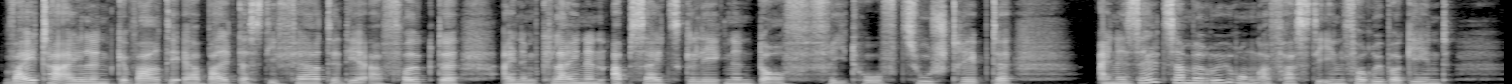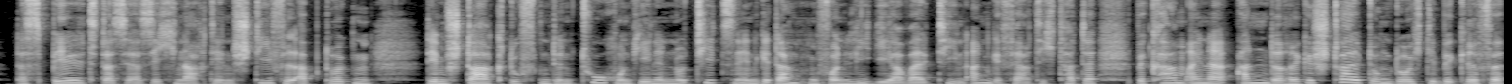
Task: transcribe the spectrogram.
weitereilend gewahrte er bald dass die fährte der er folgte einem kleinen abseits gelegenen dorffriedhof zustrebte eine seltsame rührung erfaßte ihn vorübergehend. Das bild das er sich nach den stiefelabdrücken dem stark duftenden tuch und jenen notizen in gedanken von lygia waltin angefertigt hatte bekam eine andere gestaltung durch die begriffe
